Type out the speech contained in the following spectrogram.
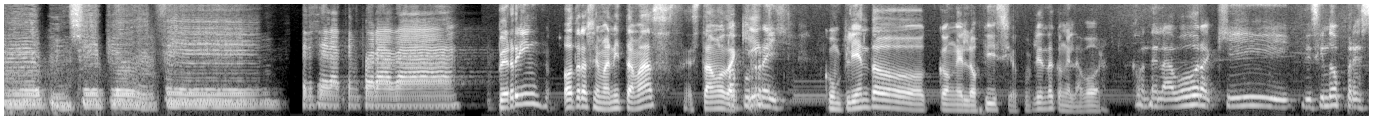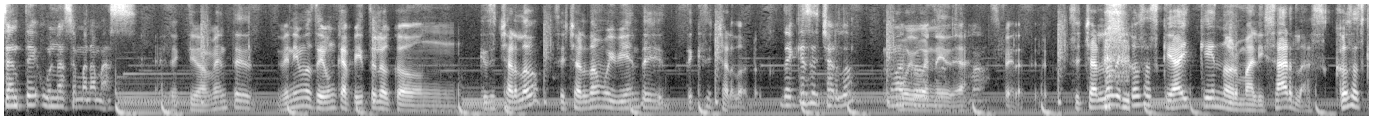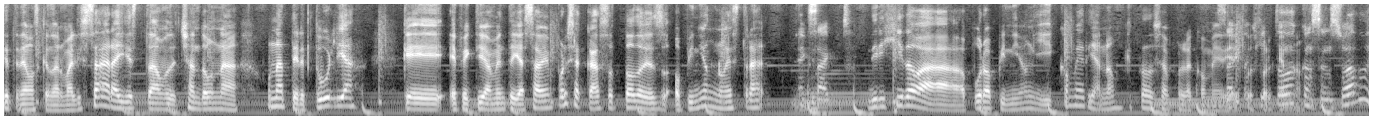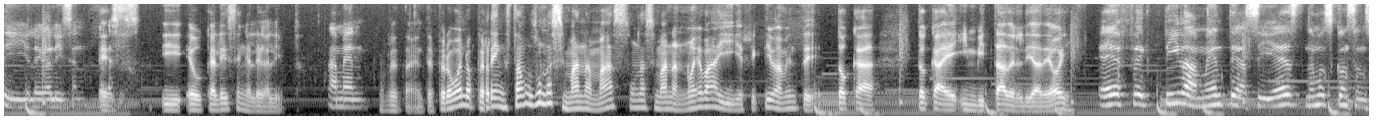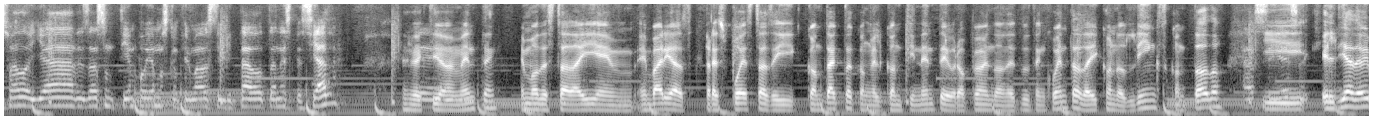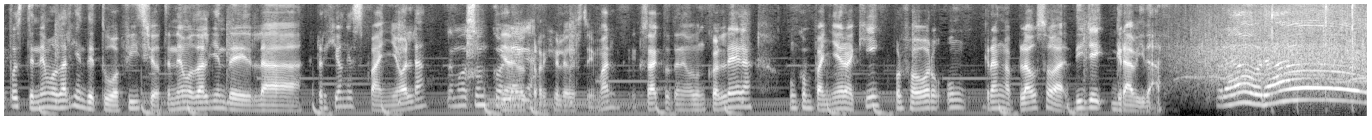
El principio del fin. Tercera temporada. Perrín, otra semanita más. Estamos Papu aquí Rey. Cumpliendo con el oficio, cumpliendo con el labor. Con el labor aquí diciendo presente una semana más. Efectivamente, venimos de un capítulo con... ¿Qué se charló? Se charló muy bien. ¿De, de qué se charló, loco? ¿De qué se charló? No Muy buena idea. charló. Espérate. Se charló de cosas que hay que normalizarlas, cosas que tenemos que normalizar. Ahí estamos echando una, una tertulia que efectivamente ya saben, por si acaso todo es opinión nuestra, Exacto. dirigido a pura opinión y comedia, ¿no? Que todo sea por la comedia. y pues, ¿por qué todo no? consensuado y legalicen. Eso. Y eucalicen el legalito. Amén. Completamente. Pero bueno, Perrín, estamos una semana más, una semana nueva y efectivamente toca, toca eh, invitado el día de hoy. Efectivamente, así es. Hemos consensuado ya desde hace un tiempo, habíamos confirmado este invitado tan especial. Efectivamente, hemos estado ahí en, en varias respuestas y contacto con el continente europeo en donde tú te encuentras, ahí con los links, con todo. Así y el día de hoy pues tenemos a alguien de tu oficio, tenemos a alguien de la región española. Tenemos un Ya colega. lo corrijo luego estoy mal. Exacto, tenemos un colega, un compañero aquí. Por favor, un gran aplauso a DJ Gravidad. ¡Bravo, bravo!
